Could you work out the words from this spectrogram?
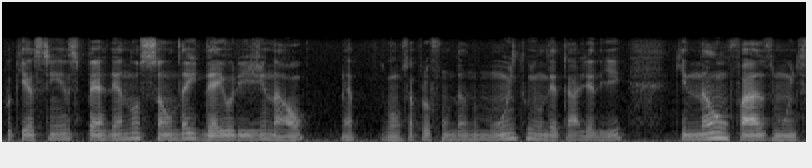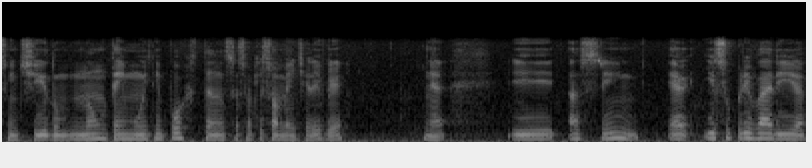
porque assim eles perdem a noção da ideia original, né, vão se aprofundando muito em um detalhe ali que não faz muito sentido, não tem muita importância, só que somente ele vê, né? E assim, é, isso privaria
